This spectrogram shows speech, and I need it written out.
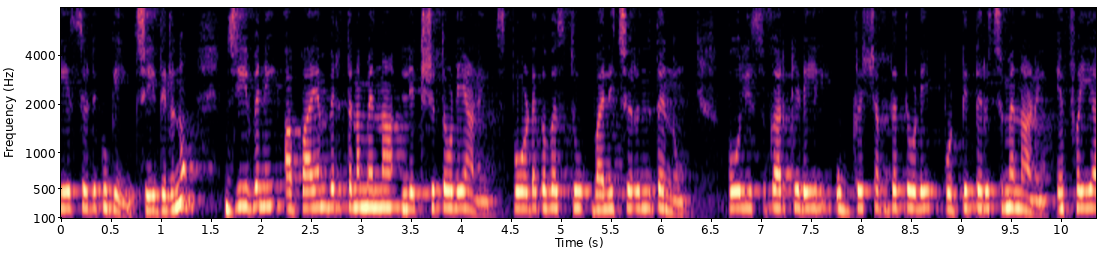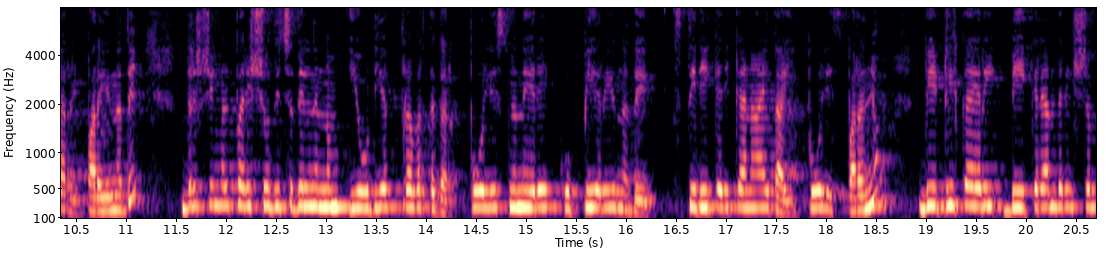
കേസെടുക്കുകയും ചെയ്തിരുന്നു. ജീവനെ അപായം വരുത്തണമെന്ന ലക്ഷ്യത്തോടെയാണ് സ്ഫോടക വസ്തു വലിച്ചെറിഞ്ഞതെന്നും പോലീസുകാർക്കിടയിൽ ഉഗ്രശബ്ദത്തോടെ പൊട്ടിത്തെറിച്ചുമെന്നാണ് എഫ്ഐആറിൽ പറയുന്നത്. ദൃശ്യങ്ങൾ പരിശോധിച്ചതിൽ നിന്നും യു ഡി എഫ് പ്രവർത്തകർ പോലീസിനു നേരെ കുപ്പിയെറിയുന്നത് സ്ഥിരീകരിക്കാനായതായി പോലീസ് പറഞ്ഞു. വീട്ടിൽ കയറി ഭീകരാന്തരീക്ഷം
